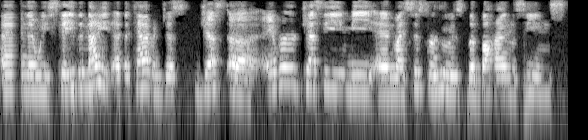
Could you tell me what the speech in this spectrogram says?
and then we stayed the night at the cabin. Just just uh, Amber, Jesse, me, and my sister, who is the behind the scenes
